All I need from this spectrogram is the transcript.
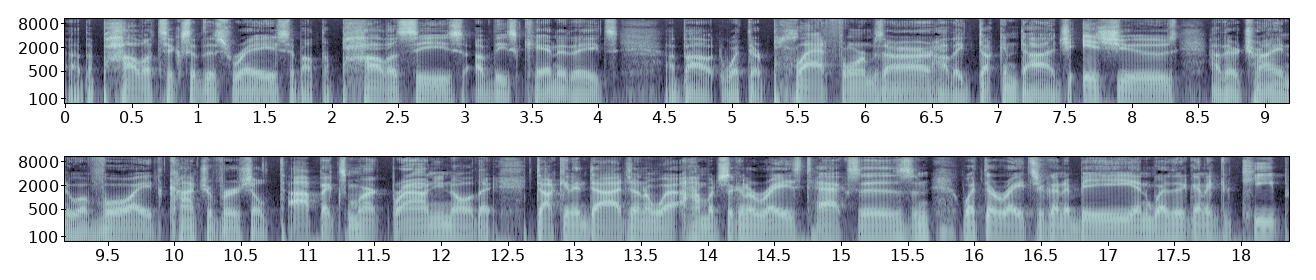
uh, the politics of this race, about the policies of these candidates, about what their platforms are, how they duck and dodge issues, how they're trying to avoid controversial topics. Mark Brown, you know, they're ducking and dodging on how much they're going to raise taxes and what their rates are going to be and whether they're going to keep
